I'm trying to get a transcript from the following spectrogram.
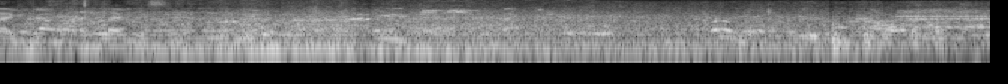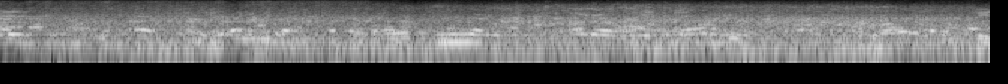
লাইভ লাইভ দেখছি। কি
